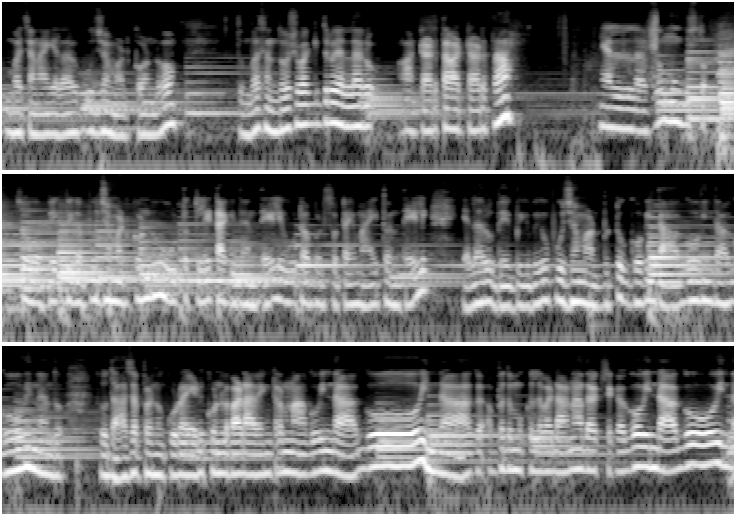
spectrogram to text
ತುಂಬ ಚೆನ್ನಾಗಿ ಎಲ್ಲರೂ ಪೂಜೆ ಮಾಡಿಕೊಂಡು, ತುಂಬ ಸಂತೋಷವಾಗಿದ್ದರು ಎಲ್ಲರೂ. ಆಟಾಡ್ತಾ ಆಟಾಡ್ತಾ. ಎಲ್ಲರೂ ಮುಗಿಸ್ತು. ಸೊ ಬೇಗ ಬೇಗ ಪೂಜೆ ಮಾಡಿಕೊಂಡು ಊಟಕ್ಕೆ ಲೇಟ್ ಆಗಿದೆ ಅಂತೇಳಿ ಊಟ ಬಡಿಸೋ ಟೈಮ್ ಆಯಿತು ಅಂತೇಳಿ ಎಲ್ಲರೂ ಬೇಗ ಬೇಗ ಬೇಗ ಪೂಜೆ ಮಾಡಿಬಿಟ್ಟು ಗೋವಿಂದ ಗೋವಿಂದ ಗೋವಿಂದ ಅಂದು. ಸೊ ದಾಸಪ್ಪನೂ ಕೂಡ ಎಡ್ಕೊಂಡ್ಲವಾಡ ವೆಂಕಟರಮಣ, ಗೋವಿಂದ ಗೋವಿಂದ ಹಬ್ಬದ ಮುಕ್ಕಲವಾಡ ಅನಾದ್ರಾಕ್ಷಕ ಗೋವಿಂದ ಗೋವಿಂದ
